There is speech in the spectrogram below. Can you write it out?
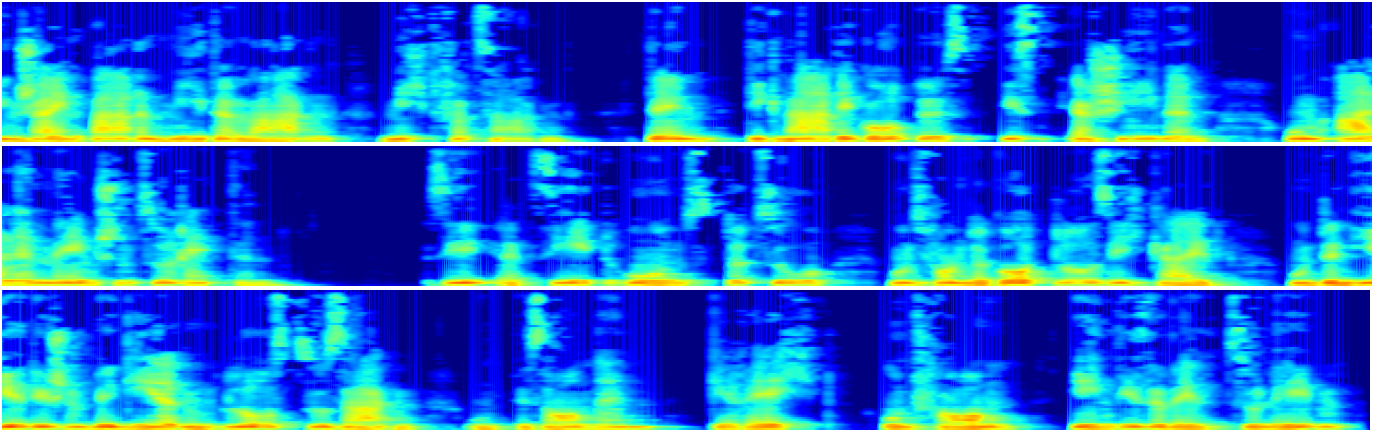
in scheinbaren Niederlagen nicht verzagen. Denn die Gnade Gottes ist erschienen, um alle Menschen zu retten. Sie erzieht uns dazu, uns von der Gottlosigkeit und den irdischen Begierden loszusagen und besonnen, gerecht und fromm in dieser Welt zu leben,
